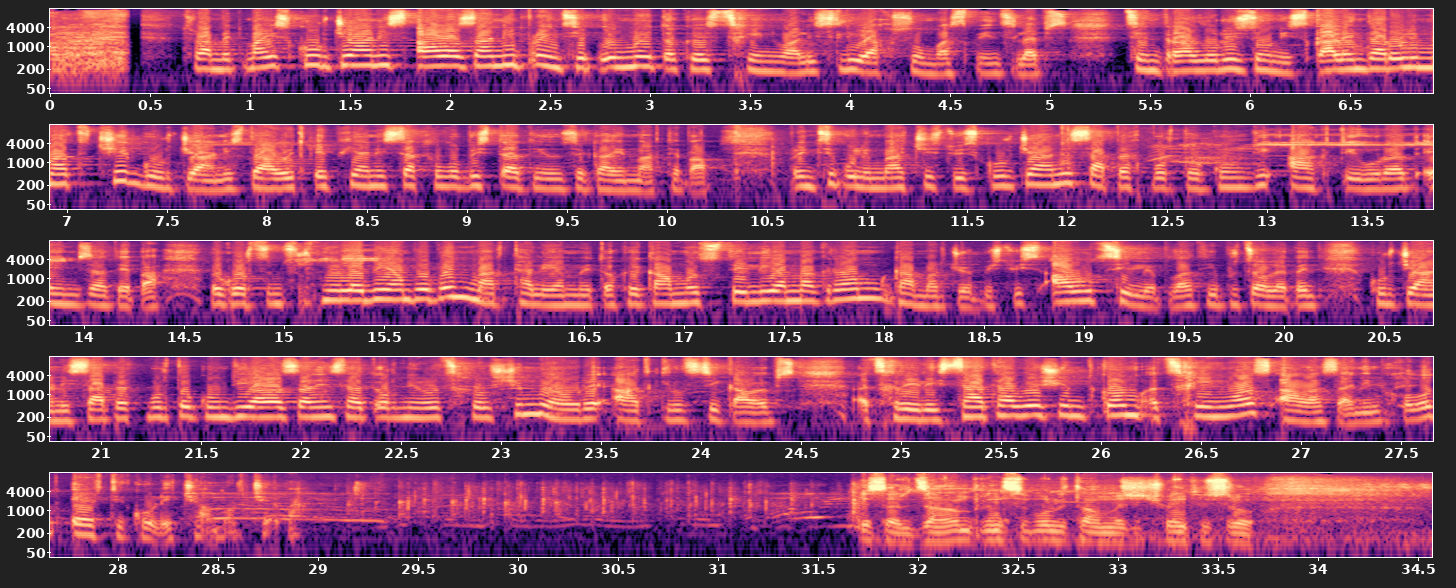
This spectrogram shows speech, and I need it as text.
18 მაის გურჯაანის ალაზანი პრინციპულ მეტოქეს ცხინვალის ლიახს უმასპინძლებს. ცენტრალური ზონის კალენდარული მატჩი გურჯაანის დავით ყიფიანის სახელობის სტადიონზე გამართება. პრინციპული მატჩისთვის გურჯაანის საფეხბურთო გუნდი აქტიურად ემზადება. როგორც მწვრთნელები ამბობენ, მართალია მეტოქე გამოცდილია, მაგრამ გამარჯვებისთვის აუცილებლად იბრძოლებენ. გურჯაანის საფეხბურთო გუნდი ალაზანის სატურნირო ცხრილში მეორე ადგილს იკავებს. ცხრილის სათავეში მდგომ ცხინვალს ალაზანი მხოლოდ ერთი გოლით ჩამორჩება. ეს არის ძალიან პრინციპული თამაში ჩვენთვის, რომ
